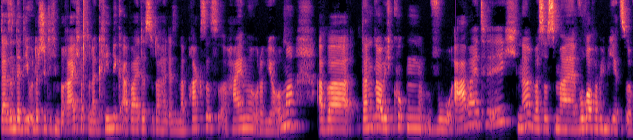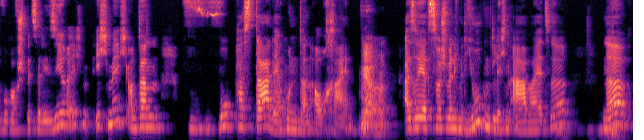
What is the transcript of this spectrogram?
da sind ja die unterschiedlichen Bereiche, ob du in der Klinik arbeitest oder halt in der Praxis, Heime oder wie auch immer. Aber dann, glaube ich, gucken, wo arbeite ich, ne? Was ist mal, worauf habe ich mich jetzt, worauf spezialisiere ich, ich mich und dann, wo passt da der Hund dann auch rein? Ne? Ja. Also jetzt zum Beispiel, wenn ich mit Jugendlichen arbeite, ne,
